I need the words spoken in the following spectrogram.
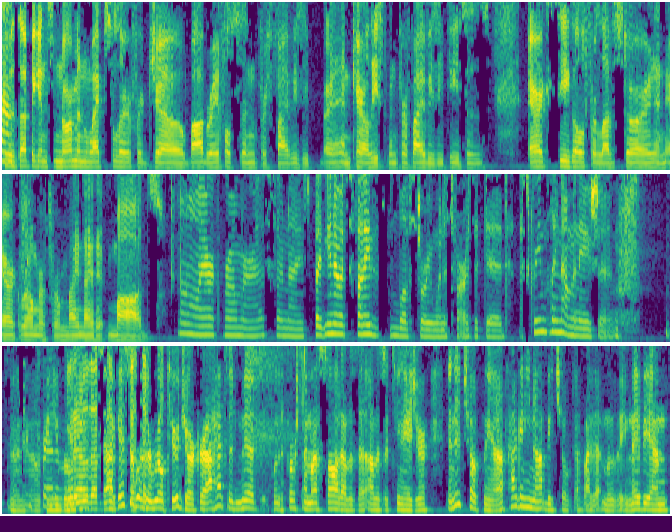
He oh. was up against Norman Wexler for Joe, Bob Rafelson for Five Easy, uh, and Carole Eastman for Five Easy Pieces, Erich Segal for Love Story, and Eric Rohmer for My Night at Maud's. Oh, Eric Rohmer. That's so nice. But you know, it's funny this love story went as far as it did. A screenplay nomination. Uh, that's incredible. You know, that's I the- guess it was the- a real tearjerker. I have to admit, when the first time I saw it, I was a, I was a teenager, and it choked me up. How can you not be choked up by that movie? Maybe I'm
